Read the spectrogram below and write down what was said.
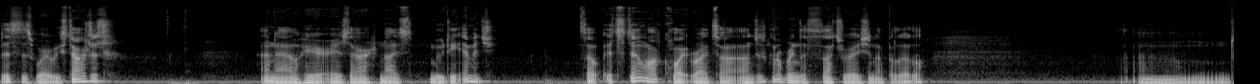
this is where we started. And now here is our nice moody image. So it's still not quite right, so I'm just going to bring the saturation up a little. And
